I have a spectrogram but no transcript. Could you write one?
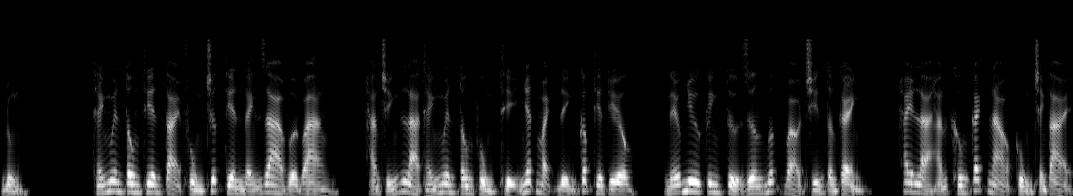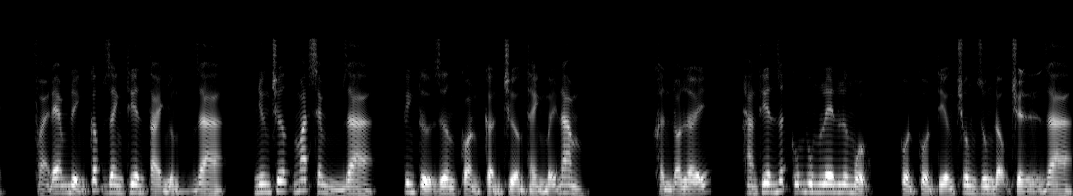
Đúng. Thánh Nguyên Tông thiên tài phùng trước tiên đánh ra vừa vang, hắn chính là Thánh Nguyên Tông phùng thị nhất mạch đỉnh cấp thiên tiêu, nếu như kinh tử dương bước vào 9 tầng cảnh, hay là hắn không cách nào cùng tranh tài, phải đem đỉnh cấp danh thiên tài nhường ra, nhưng trước mắt xem ra, kinh tử dương còn cần trưởng thành mấy năm. Khẩn đó lấy, Hàn Thiên rất cũng vung lên lương mục, cồn cồn tiếng chuông rung động truyền ra,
